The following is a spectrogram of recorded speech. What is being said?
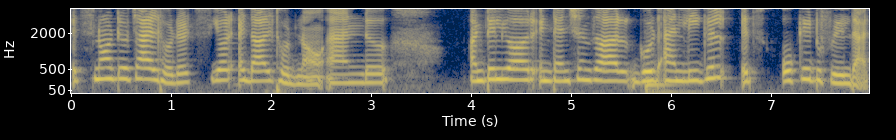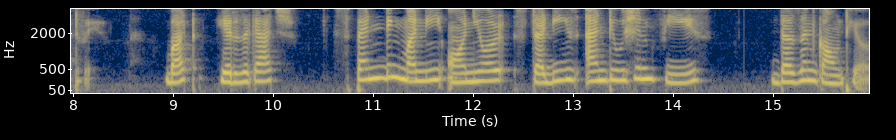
it's not your childhood it's your adulthood now. And uh, until your intentions are good and legal it's okay to feel that way. But here is a catch. Spending money on your studies and tuition fees doesn't count here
